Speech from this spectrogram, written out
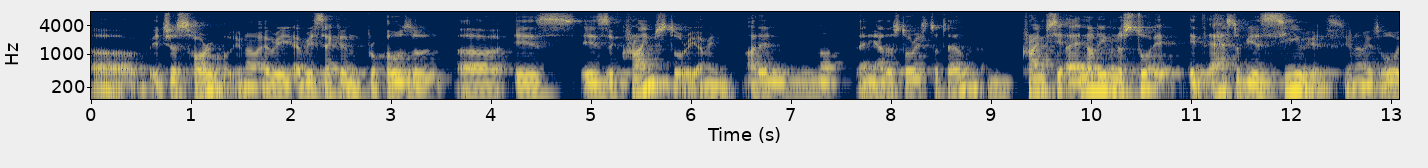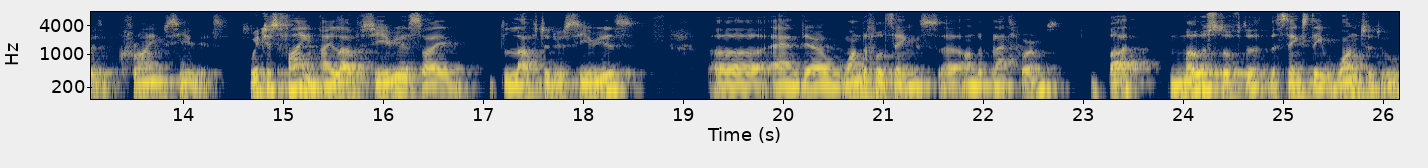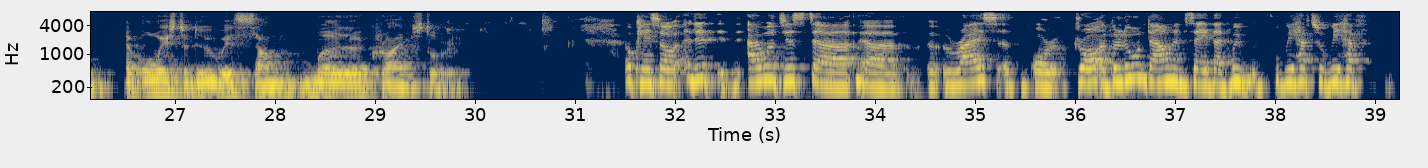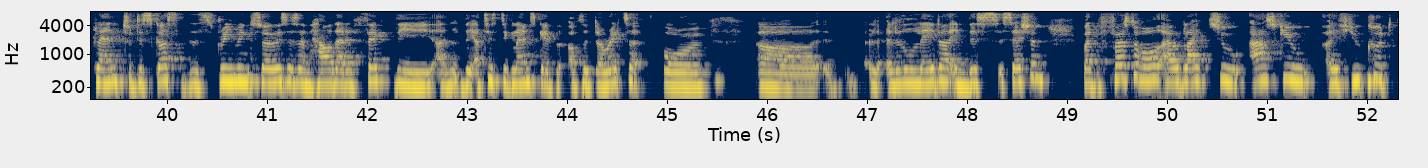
uh, it's just horrible. You know, every every second proposal uh, is is a crime story. I mean, are there not any other stories to tell? I mean, crime, uh, not even a story. It has to be a series. You know, it's always a crime series, which is fine. I love series. I love to do series, uh, and there are wonderful things uh, on the platforms, but most of the, the things they want to do have always to do with some murder crime story. Okay, so I will just uh, uh, rise or draw a balloon down and say that we we have to we have planned to discuss the streaming services and how that affect the uh, the artistic landscape of the director for uh, a little later in this session. But first of all, I would like to ask you if you could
